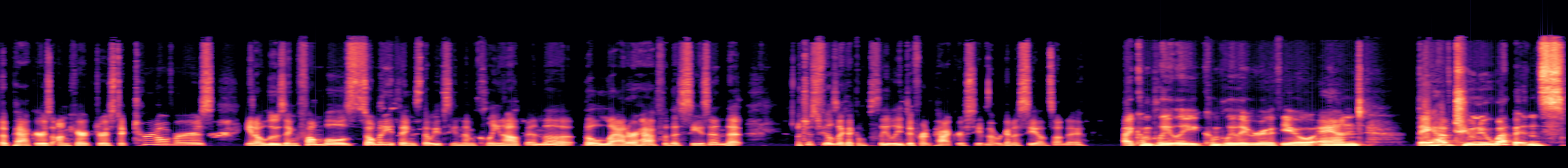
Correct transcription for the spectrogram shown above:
the Packers uncharacteristic turnovers, you know, losing fumbles, so many things that we've seen them clean up in the the latter half of the season that it just feels like a completely different Packers team that we're going to see on Sunday. I completely completely agree with you and they have two new weapons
